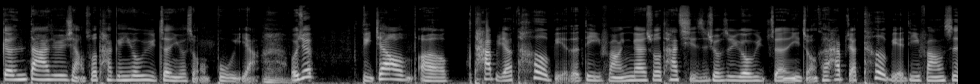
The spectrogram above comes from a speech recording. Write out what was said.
跟大家就是想说，他跟忧郁症有什么不一样？嗯，我觉得。比较呃，它比较特别的地方，应该说它其实就是忧郁症一种。可是它比较特别的地方是，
